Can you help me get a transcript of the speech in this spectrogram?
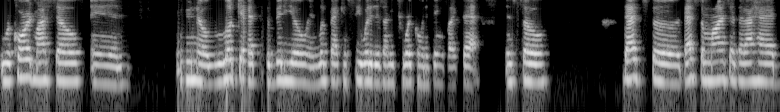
record myself and, you know, look at the video and look back and see what it is I need to work on and things like that. And so that's the that's the mindset that I had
